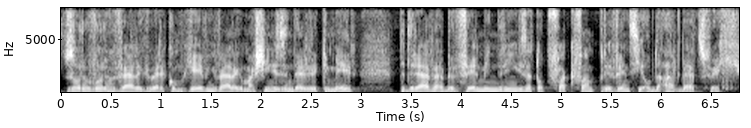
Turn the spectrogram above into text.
zorgen voor een veilige werkomgeving, veilige machines en dergelijke meer. Bedrijven hebben veel minder ingezet op vlak van preventie op de arbeidsweg.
